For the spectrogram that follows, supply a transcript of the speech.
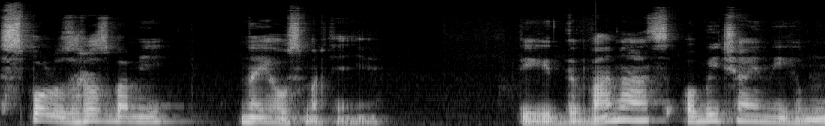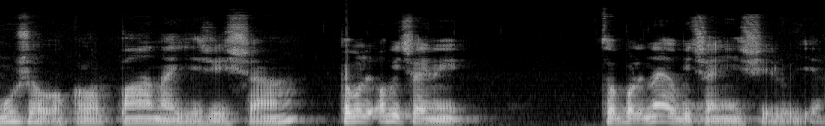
spolu s hrozbami na jeho smrtenie tých 12 obyčajných mužov okolo pána Ježiša, to boli obyčajní, to boli najobyčajnejší ľudia.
